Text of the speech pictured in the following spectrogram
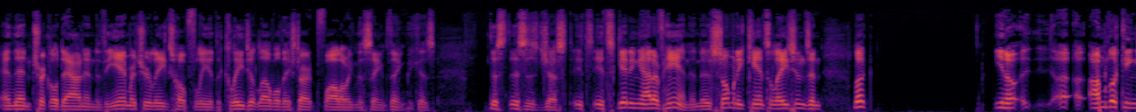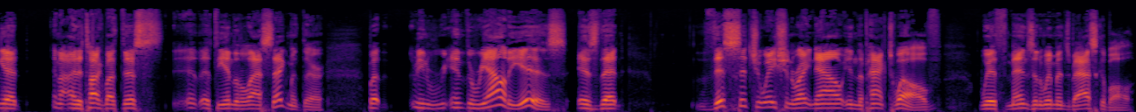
and then trickle down into the amateur leagues. Hopefully, at the collegiate level, they start following the same thing because this this is just it's it's getting out of hand, and there's so many cancellations. And look, you know, uh, uh, I'm looking at, and I talked about this at the end of the last segment there, but I mean, the reality is is that this situation right now in the Pac-12 with men's and women's basketball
